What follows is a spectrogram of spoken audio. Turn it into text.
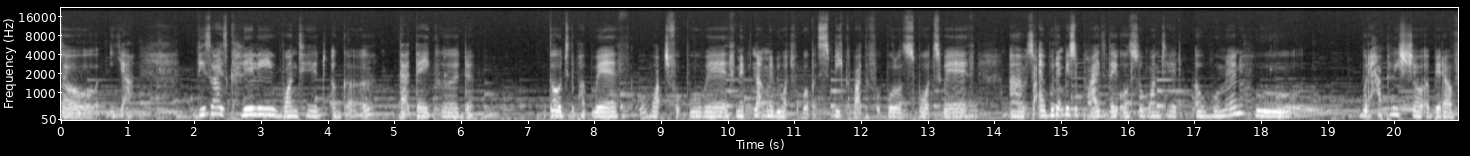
So yeah. These guys clearly wanted a girl that they could go to the pub with watch football with maybe not maybe watch football but speak about the football or sports with. Um, so i wouldn't be surprised if they also wanted a woman who would happily show a bit of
